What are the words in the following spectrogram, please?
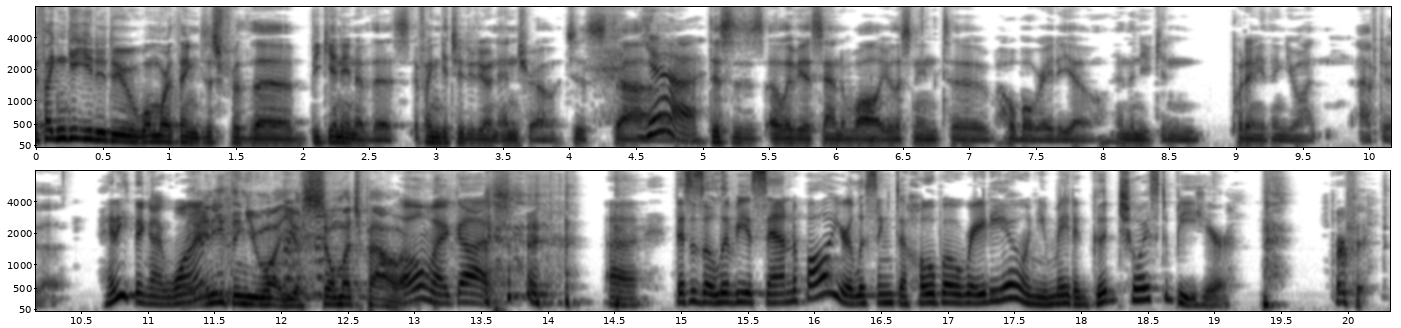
If I can get you to do one more thing just for the beginning of this, if I can get you to do an intro, just uh, Yeah. This is Olivia Sandoval. You're listening to Hobo Radio, and then you can put anything you want after that. Anything I want. Anything you want. You have so much power. Oh my gosh. uh, this is Olivia Sandoval. You're listening to Hobo Radio, and you made a good choice to be here. Perfect.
